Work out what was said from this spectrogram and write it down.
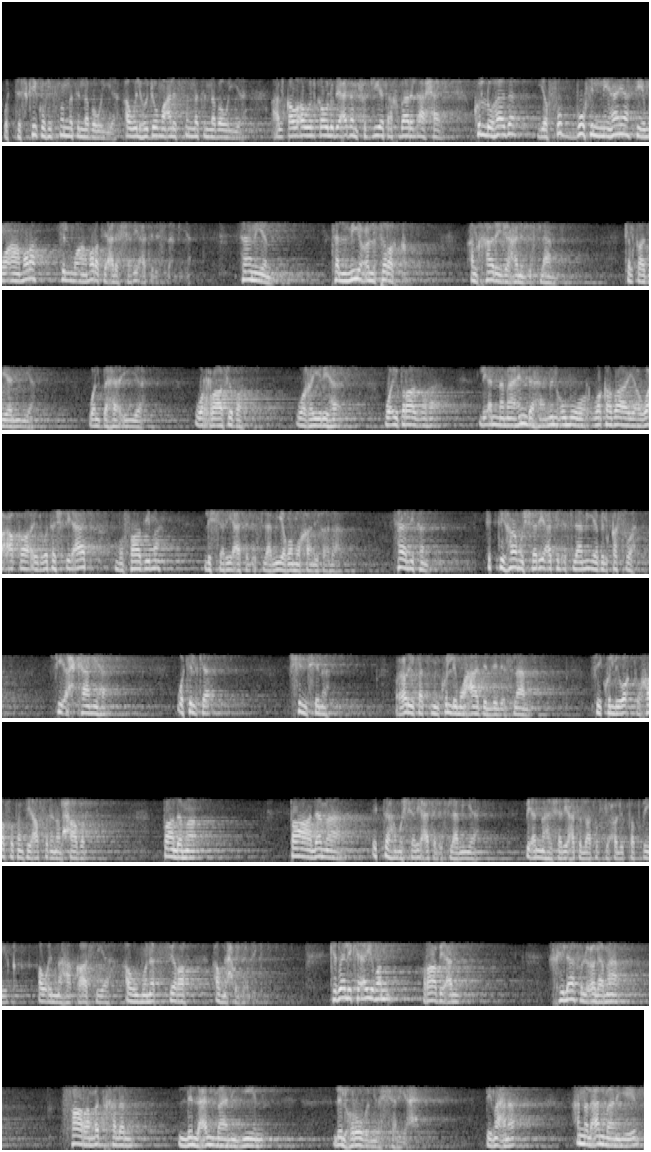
والتشكيك في السنة النبوية أو الهجوم على السنة النبوية أو القول بعدم حجية أخبار الآحاد. كل هذا يصب في النهاية في مؤامرة في المؤامرة على الشريعة الإسلامية. ثانيا تلميع الفرق الخارجة عن الإسلام كالقاديانية والبهائية والرافضة وغيرها وإبرازها لأن ما عندها من أمور وقضايا وعقائد وتشريعات مصادمة للشريعة الإسلامية ومخالفة لها. ثالثا اتهام الشريعة الإسلامية بالقسوة في أحكامها. وتلك شنشنة عرفت من كل معاد للإسلام في كل وقت وخاصة في عصرنا الحاضر. طالما طالما اتهموا الشريعة الإسلامية بأنها شريعة لا تصلح للتطبيق أو إنها قاسية أو منفرة أو نحو ذلك. كذلك أيضا رابعا خلاف العلماء صار مدخلا للعلمانيين للهروب من الشريعة. بمعنى أن العلمانيين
